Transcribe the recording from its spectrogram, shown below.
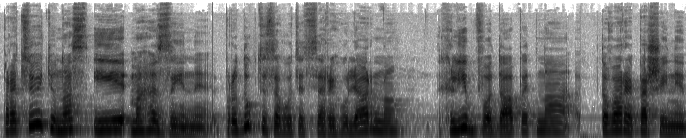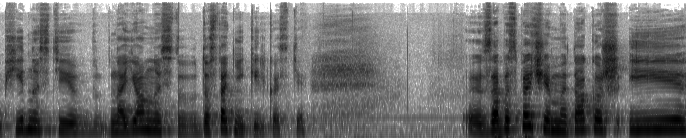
Працюють у нас і магазини. Продукти завозяться регулярно. Хліб, вода питна, товари першої необхідності, наявності в достатній кількості. Е, Забезпечуємо ми також і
